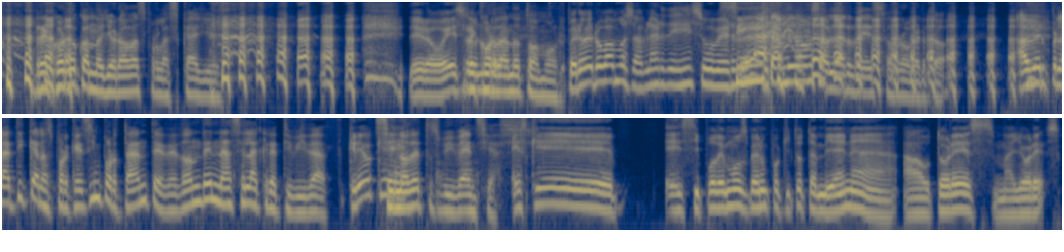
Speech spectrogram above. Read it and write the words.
recuerdo cuando llorabas por las calles. Pero eso Recordando tu amor. Pero no vamos a hablar de eso, ¿verdad? Sí, también vamos a hablar de eso, Roberto. A ver, platícanos, porque es importante. ¿De dónde nace la creatividad? Creo que. Si no de tus vivencias. Es que eh, si podemos ver un poquito también a autores mayores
